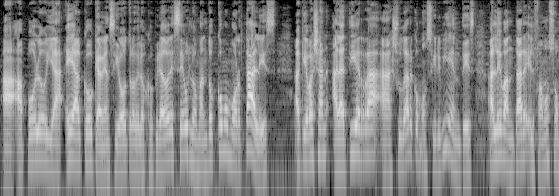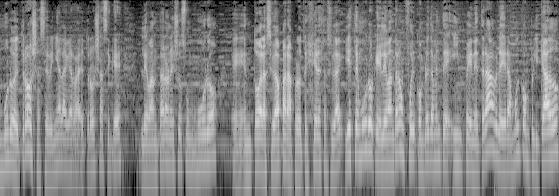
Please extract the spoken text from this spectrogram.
a Apolo y a Eaco, que habían sido otros de los conspiradores, Zeus los mandó como mortales a que vayan a la tierra a ayudar como sirvientes a levantar el famoso muro de Troya. Se venía la guerra de Troya, así que levantaron ellos un muro eh, en toda la ciudad para proteger a esta ciudad. Y este muro que levantaron fue completamente impenetrable, era muy complicado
